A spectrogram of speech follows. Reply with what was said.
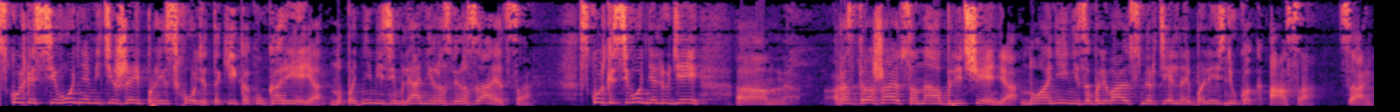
Сколько сегодня мятежей происходит, такие как у Корея, но под ними земля не разверзается. Сколько сегодня людей э, раздражаются на обличение, но они не заболевают смертельной болезнью, как Аса, царь.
